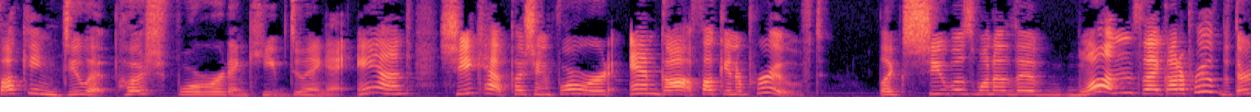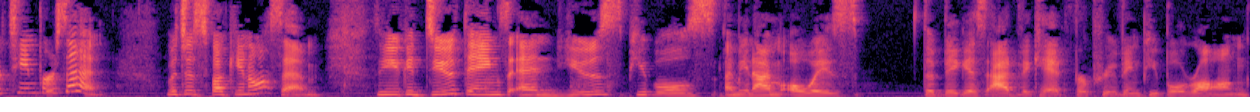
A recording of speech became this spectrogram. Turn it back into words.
fucking do it. Push forward and keep doing it. And she kept pushing forward and got fucking approved. Like she was one of the ones that got approved, the 13%, which is fucking awesome. So you could do things and use people's I mean, I'm always the biggest advocate for proving people wrong.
